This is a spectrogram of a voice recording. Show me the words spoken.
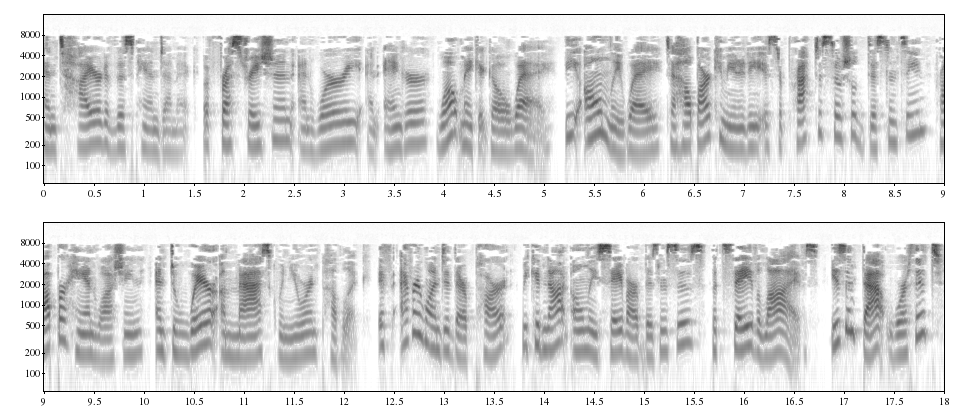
and tired of this pandemic. But frustration and worry and anger won't make it go away. The only way to help our community is to practice social distancing, proper hand washing, and to wear a mask when you're in public. If everyone did their part, we could not only save our businesses, but save lives. Isn't that worth it?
